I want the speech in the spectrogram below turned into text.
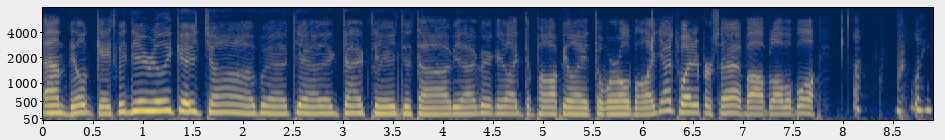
Um, Bill Gates, we did a really good job with yeah, like vaccines and stuff. Yeah, we can like depopulate the world by like yeah, twenty percent, blah blah blah blah. really,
